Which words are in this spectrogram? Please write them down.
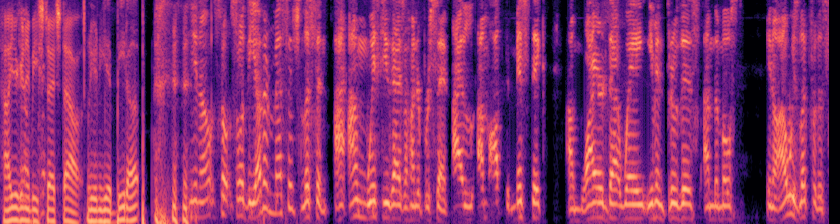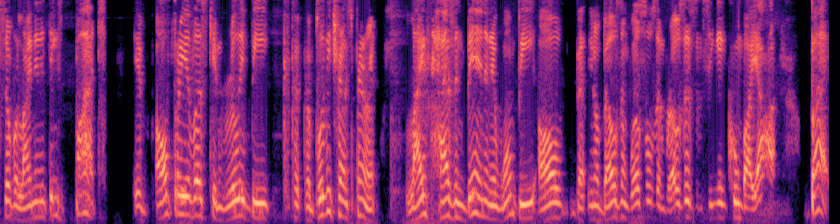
how you're gonna be stretched out. You're gonna get beat up. you know so so the other message listen I, i'm with you guys 100% I, i'm optimistic. I'm wired that way. Even through this i'm the most you know i always look for the silver lining in things but if all three of us can really be c- completely transparent life hasn't been and it won't be all be, you know bells and whistles and roses and singing kumbaya. But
